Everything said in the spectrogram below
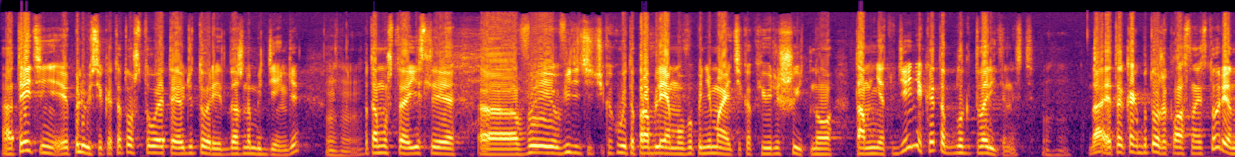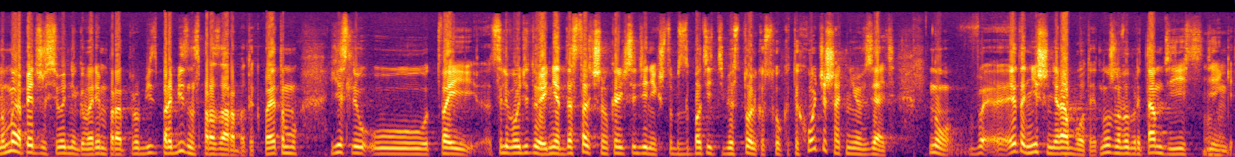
А третий плюсик – это то, что у этой аудитории должны быть деньги, uh-huh. потому что если э, вы видите какую-то проблему, вы понимаете, как ее решить, но там нет денег, это благотворительность. Угу. Да, это как бы тоже классная история, но мы опять же сегодня говорим про, про, про бизнес, про заработок. Поэтому если у твоей целевой аудитории нет достаточного количества денег, чтобы заплатить тебе столько, сколько ты хочешь от нее взять, ну, в, эта ниша не работает. Нужно выбрать там, где есть угу. деньги.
